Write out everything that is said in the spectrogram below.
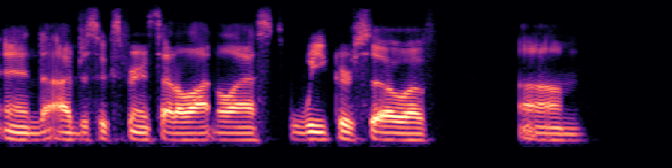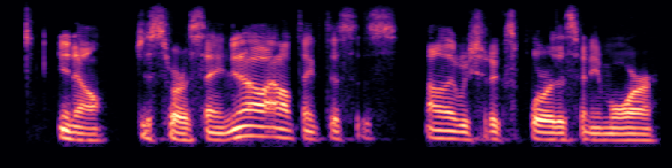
and I've just experienced that a lot in the last week or so of, um, you know, just sort of saying, you know, I don't think this is, I don't think we should explore this anymore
